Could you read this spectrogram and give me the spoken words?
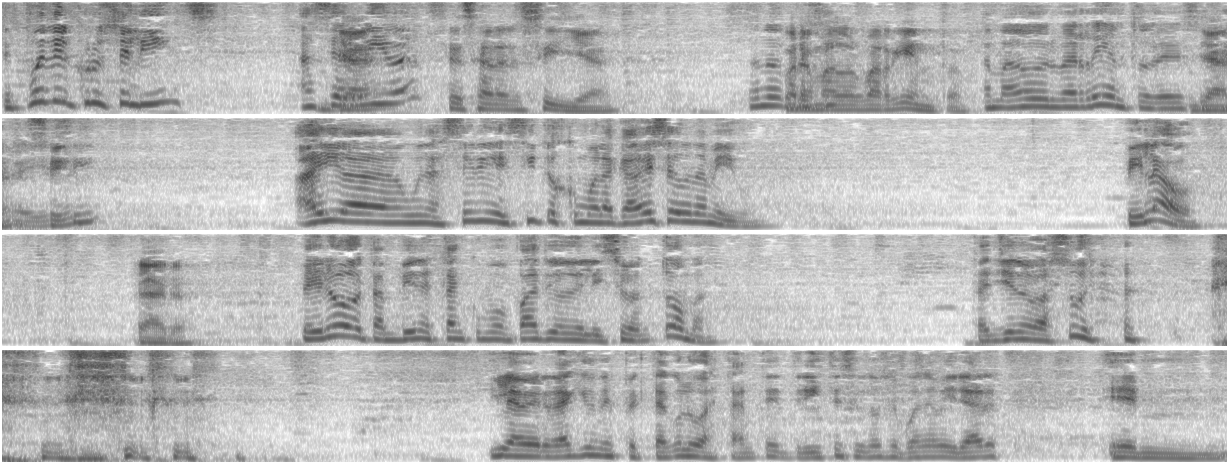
Después del cruce Links, hacia Ya, arriba, César Arcilla. no, no, por pues. Amador Barriento. Amador Barriento de Ya, esa calle, sí. ¿sí? Hay ah, una serie de sitios como la cabeza de un amigo. Pelado. Claro. Pero también están como patio de liceo en toma. Están llenos de basura. y la verdad que es un espectáculo bastante triste si uno se pone a mirar em,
